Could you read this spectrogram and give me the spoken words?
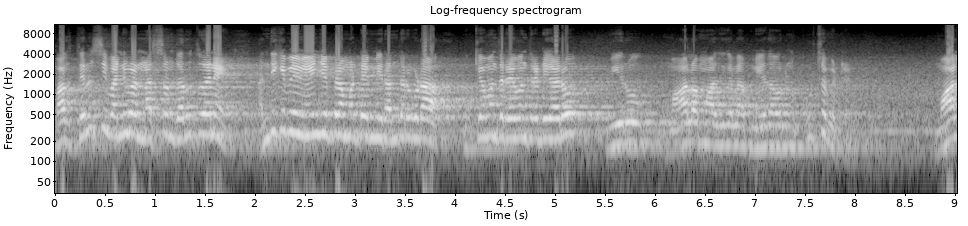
మాకు తెలిసి ఇవన్నీ కూడా నష్టం జరుగుతుందనే. అందుకే మేము ఏం చెప్పామంటే మీరందరూ కూడా ముఖ్యమంత్రి రేవంత్ రెడ్డి గారు మీరు మాల మాదిగల మేధావులను కూర్చోబెట్టండి. మాల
